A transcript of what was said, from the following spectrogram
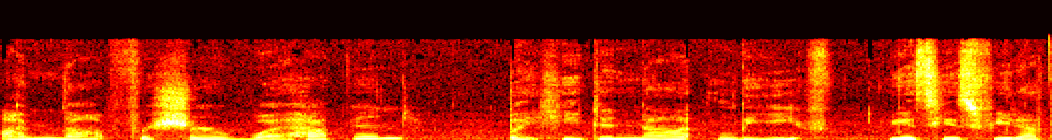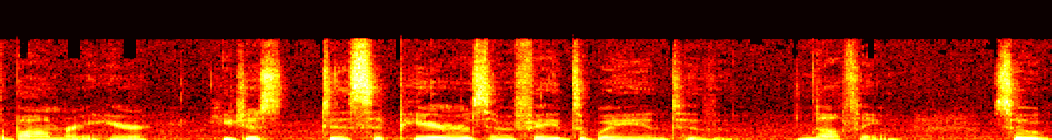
I'm not for sure what happened, but he did not leave. You can see his feet at the bottom right here. He just disappears and fades away into nothing. So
